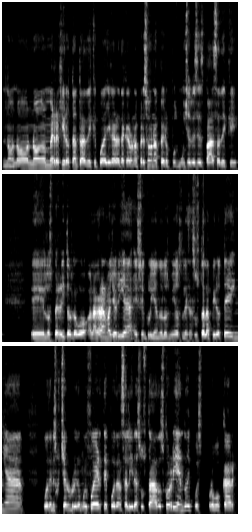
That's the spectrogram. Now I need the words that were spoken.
No, no, no me refiero tanto a de que pueda llegar a atacar a una persona, pero pues muchas veces pasa de que eh, los perritos luego, a la gran mayoría, eso incluyendo los míos, les asusta la pirotecnia, pueden escuchar un ruido muy fuerte, puedan salir asustados corriendo y pues provocar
